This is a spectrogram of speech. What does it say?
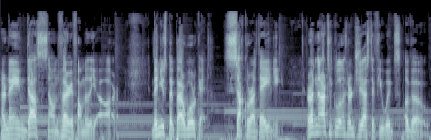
her name does sound very familiar. The newspaper I work at, Sakura Daily, read an article on her just a few weeks ago.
